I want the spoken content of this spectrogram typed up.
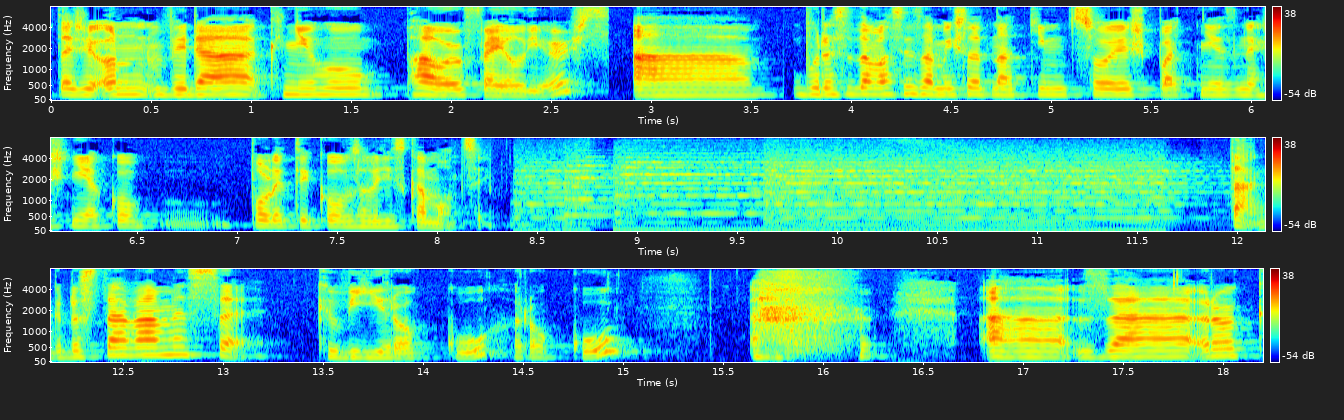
takže on vydá knihu Power Failures a bude se tam vlastně zamýšlet nad tím, co je špatně s dnešní jako politikou z hlediska moci. Tak, dostáváme se k výroku roku. A za rok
